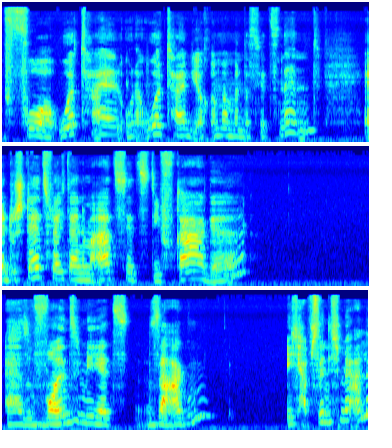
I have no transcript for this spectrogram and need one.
Vorurteil oder Urteil, wie auch immer man das jetzt nennt. Ja, du stellst vielleicht deinem Arzt jetzt die Frage, also wollen Sie mir jetzt sagen, ich habe sie nicht mehr alle?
